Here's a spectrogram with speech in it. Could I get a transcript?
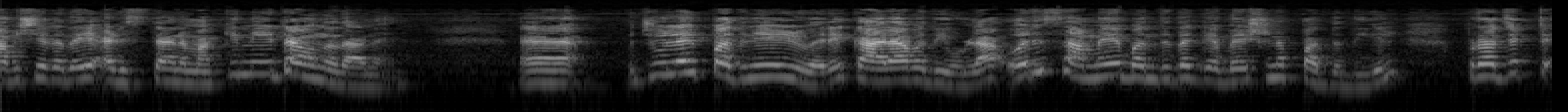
ആവശ്യകതയെ അടിസ്ഥാനമാക്കി നീട്ടാവുന്നതാണ്. ജൂലൈ പതിനേഴ് വരെ കാലാവധിയുള്ള ഒരു സമയബന്ധിത ഗവേഷണ പദ്ധതിയിൽ പ്രൊജക്ട്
